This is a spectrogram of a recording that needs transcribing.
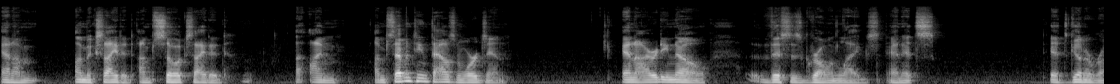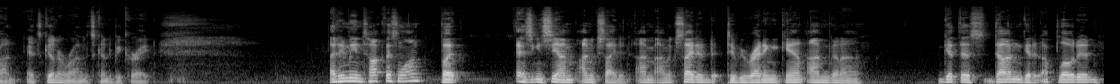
And I'm I'm excited. I'm so excited. I'm I'm 17,000 words in. And I already know this is growing legs and it's it's gonna run. It's gonna run. It's gonna be great. I didn't mean to talk this long, but as you can see, I'm I'm excited. I'm I'm excited to be writing again. I'm gonna get this done, get it uploaded,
